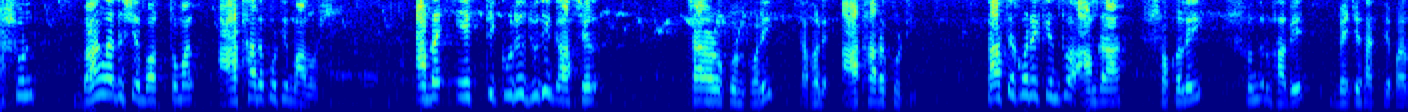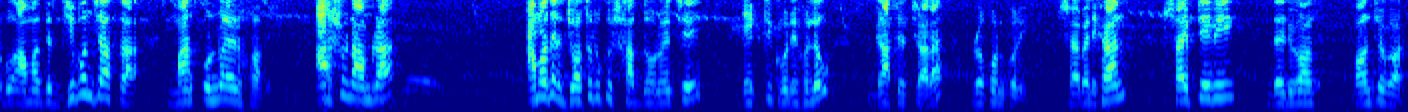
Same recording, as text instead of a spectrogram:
আসুন, বাংলাদেশে বর্তমান আঠারো কোটি মানুষ, আমরা একটি করে যদি গাছের চারা রোপণ করি, তাহলে আঠারো কোটি। তাতে করে কিন্তু আমরা সকলেই সুন্দরভাবে বেঁচে থাকতে পারব, আমাদের জীবনযাত্রা মান উন্নয়ন হবে। আসুন আমরা আমাদের যতটুকু সাধ্য রয়েছে, একটি করে হলেও গাছের চারা রোপণ করি। সাহেব আলী খান, সাহেব টিভি, দেবীগঞ্জ, পঞ্চগড়।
